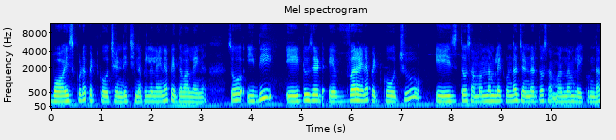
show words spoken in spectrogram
బాయ్స్ కూడా పెట్టుకోవచ్చండి చిన్నపిల్లలైనా పెద్దవాళ్ళైనా. సో ఇది ఏ టు జెడ్ ఎవరైనా పెట్టుకోవచ్చు. ఏజ్తో సంబంధం లేకుండా జెండర్తో సంబంధం లేకుండా.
